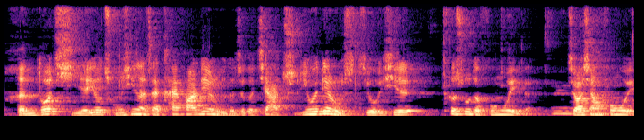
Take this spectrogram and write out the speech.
很多企业又重新的在开发炼乳的这个价值，因为炼乳是有一些特殊的风味的，焦香风味，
